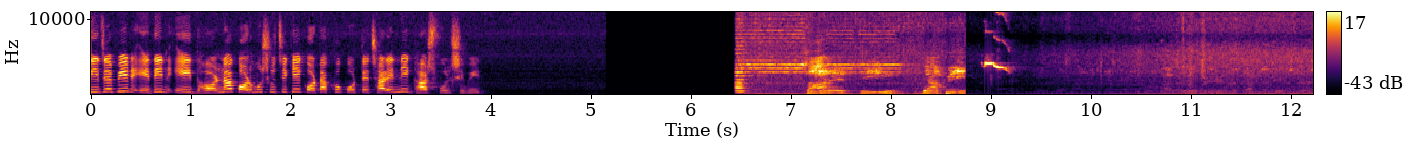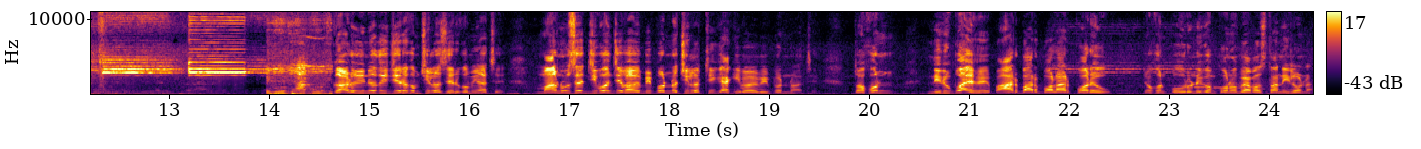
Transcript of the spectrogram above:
বিজেপির এদিন এই ধর্ণা কর্মসূচিকে কটাক্ষ করতে ছাড়েননি ঘাসফুল শিবির। গাড়ুই নদী যেরকম ছিল সেরকমই আছে। মানুষের জীবন যেভাবে বিপন্ন ছিল ঠিক একইভাবে বিপন্ন আছে। তখন নিরুপায় হয়ে বারবার বলার পরেও যখন পৌর নিগম কোনো ব্যবস্থা নিল না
